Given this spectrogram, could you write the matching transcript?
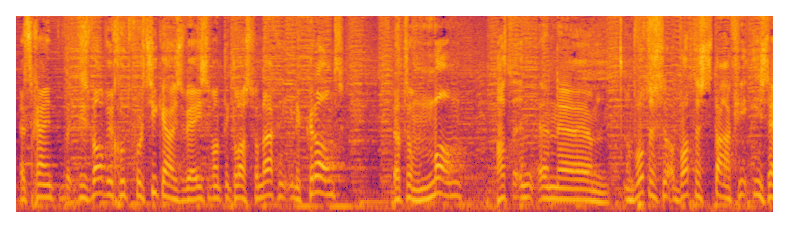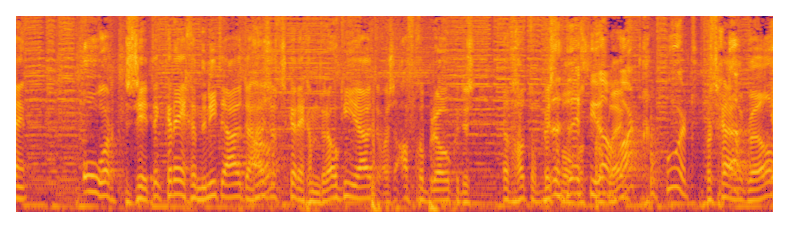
het, schijnt, het is wel weer goed voor het ziekenhuiswezen. Want ik las vandaag in de krant dat een man had een, een, eh, een watters- wattenstaafje in zijn oor zitten. Kreeg hem er niet uit. De Oh. huisarts kreeg hem er ook niet uit. Hij was afgebroken. Dus dat had toch best Dat wel heeft wat hij wel probleem. hard gevoerd. Waarschijnlijk wel.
